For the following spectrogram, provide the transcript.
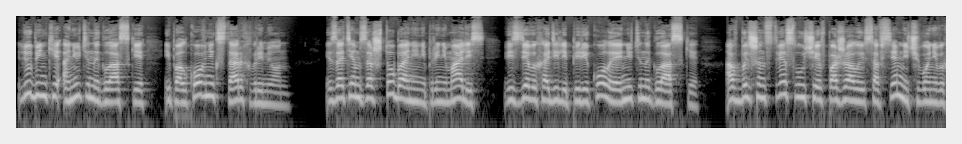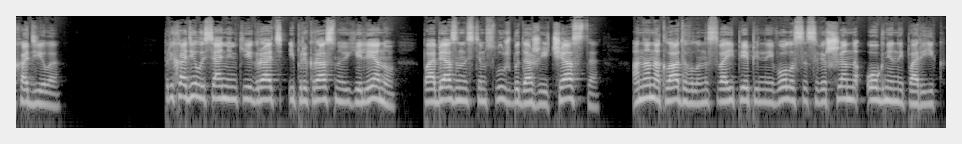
Любеньке Анютины глазки и полковник старых времен. И затем, за что бы они ни принимались, везде выходили переколы и Анютины глазки, а в большинстве случаев, пожалуй, совсем ничего не выходило. Приходилось Анненьке играть и прекрасную Елену, по обязанностям службы даже и часто – она накладывала на свои пепельные волосы совершенно огненный парик,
